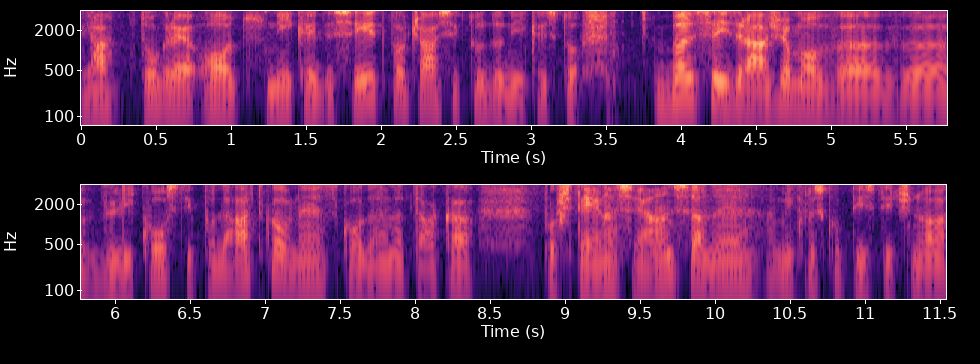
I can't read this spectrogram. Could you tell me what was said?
Ja, to gre od nekaj deset, pa včasih tudi do nekaj sto bolj se izražamo v, v velikosti podatkov, ne, tako da ena taka poštena seansa, ne, mikroskopistična,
